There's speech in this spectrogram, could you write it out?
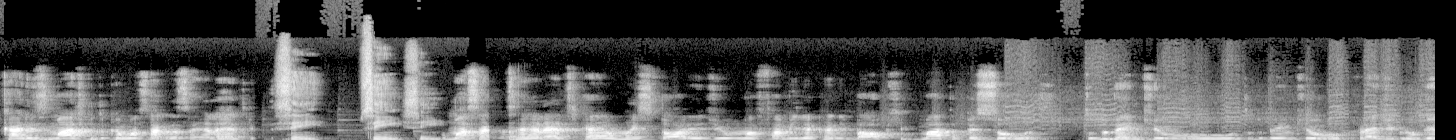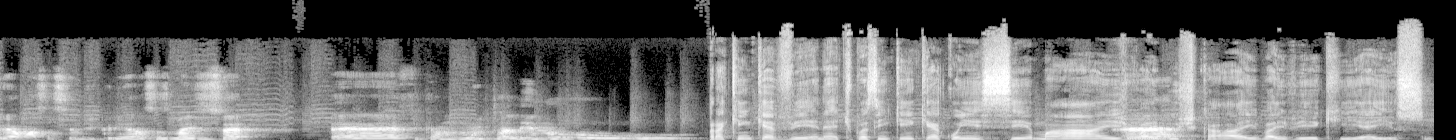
carismático do que o Massacre da Serra Elétrica. Sim, sim, sim. O Massacre da Serra Elétrica é uma história de uma família canibal que mata pessoas. Tudo bem que o tudo bem que o Fred Krueger é um assassino de crianças, mas isso é, é fica muito ali no Pra quem quer ver, né? Tipo assim, quem quer conhecer mais, É. vai buscar e vai ver que é isso.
